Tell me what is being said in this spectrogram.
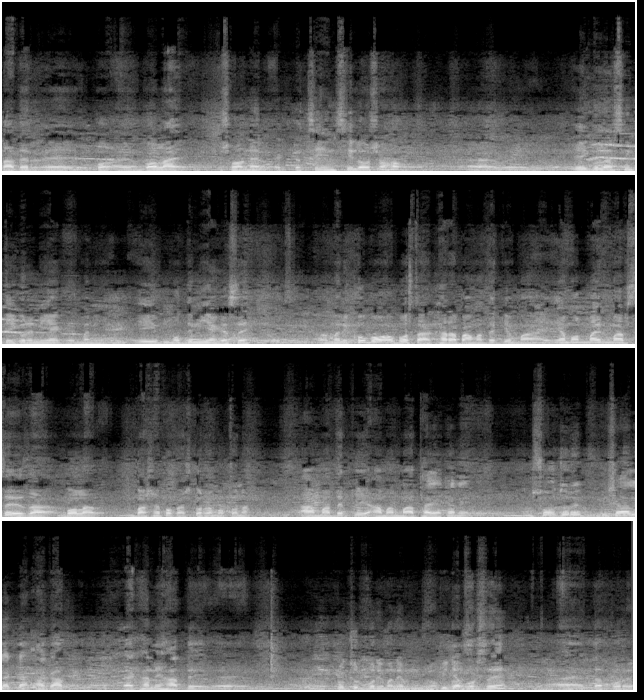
তাদের গলায় স্বর্ণের একটা চেইন ছিল সহ এইগুলা চিন্তাই করে নিয়ে মানে এই মধ্যে নিয়ে গেছে। মানে খুব অবস্থা খারাপ। আমাদেরকে এমন মায়ের মারছে যা বলার ভাষায় প্রকাশ করার মতো না। আমাদেরকে, আমার মাথায় এখানে সজোরে বিশাল একটা আঘাত। এখানে হাতে প্রচুর পরিমাণে পিটা পড়ছে। তারপরে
